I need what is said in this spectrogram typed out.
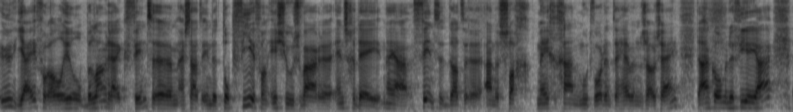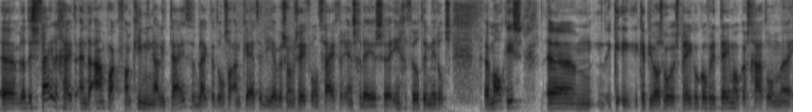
u, jij, vooral heel belangrijk vindt. Ehm, hij staat in de top 4 van issues waar eh, Enschede nou ja, vindt dat aan de slag meegegaan moet worden te hebben zou zijn. De aankomende vier jaar. Ehm, dat is veiligheid en de aanpak van criminaliteit. Dat blijkt uit onze enquête. Die hebben zo'n 750 Enschede'ers ingevuld inmiddels. Malkies, ehm, ik, ik, ik heb je wel eens horen spreken ook over dit thema. Ook als het gaat om eh,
